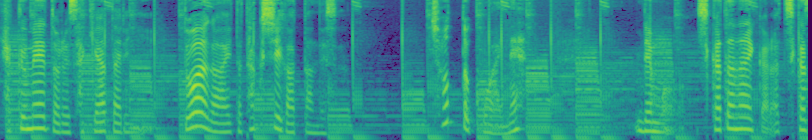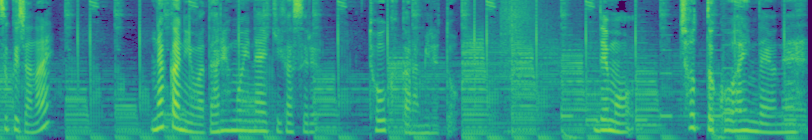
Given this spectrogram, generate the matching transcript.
100メートル先あたりにドアが開いたタクシーがあったんです。ちょっと怖いね。でも仕方ないから近づくじゃない？中には誰もいない気がする。遠くから見ると。でもちょっと怖いんだよね。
